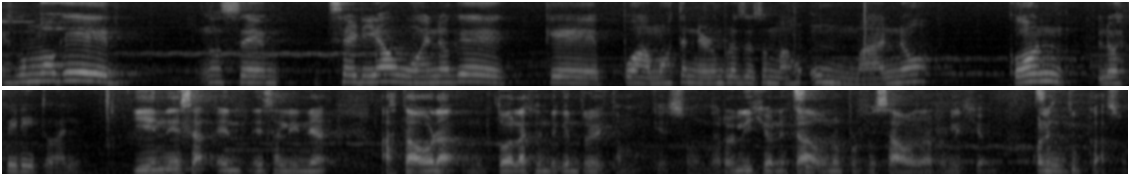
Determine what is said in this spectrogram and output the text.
Es como que, no sé, sería bueno que, que podamos tener un proceso más humano con lo espiritual. Y en esa, en esa línea, hasta ahora, toda la gente que entrevistamos, que son de religiones, cada uno profesaba una religión. ¿Cuál es tu caso?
